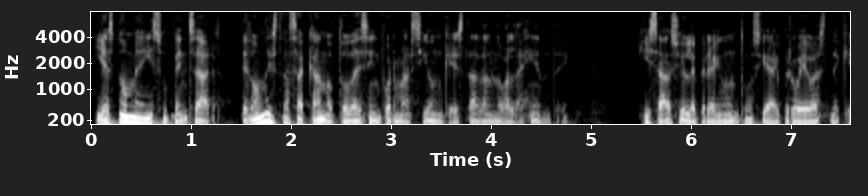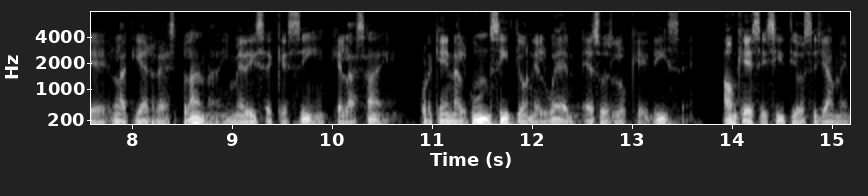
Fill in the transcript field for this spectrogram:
Y esto me hizo pensar, ¿de dónde está sacando toda esa información que está dando a la gente? Quizás yo le pregunto si hay pruebas de que la Tierra es plana y me dice que sí, que las hay, porque en algún sitio en el web eso es lo que dice, aunque ese sitio se llame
